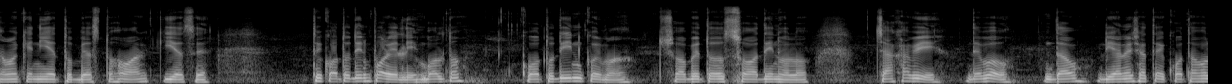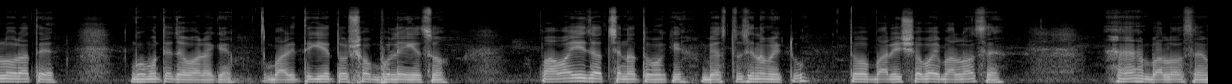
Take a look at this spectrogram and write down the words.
আমাকে নিয়ে তো ব্যস্ত হওয়ার কি আছে? তুই কতদিন পর এলি বল তো কতদিন কই মা? সবে তো দিন হলো। চা খাবি? দেবো? দাও। রিয়ানের সাথে কথা হলো রাতে। ঘুমোতে যাওয়ার আগে। বাড়িতে গিয়ে তো সব ভুলে গেছো। পাওয়াই যাচ্ছে না তোমাকে। ব্যস্ত ছিলাম একটু। তো বাড়ির সবাই ভালো আছে? হ্যাঁ ভালো আছে।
